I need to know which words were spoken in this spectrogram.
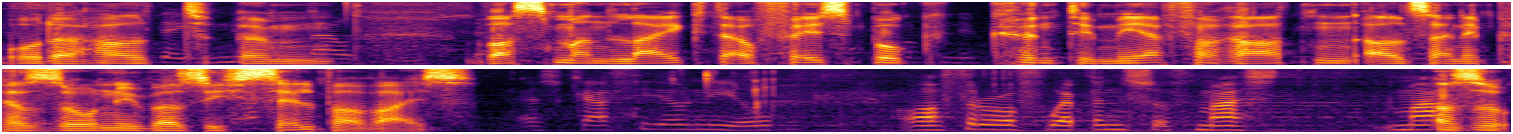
Oder halt, ähm, was man liked auf Facebook, könnte mehr verraten, als eine Person über sich selber weiß. Also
